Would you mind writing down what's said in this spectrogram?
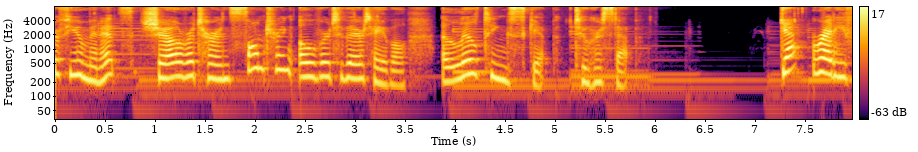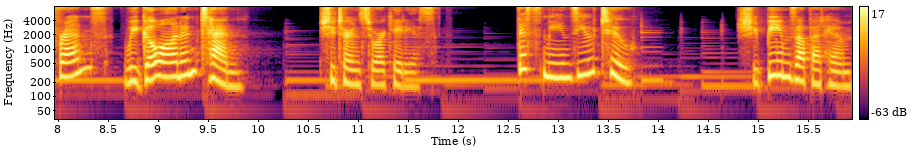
a few minutes, Sheryl returns sauntering over to their table, a lilting skip to her step. Get ready, friends. We go on in ten. She turns to Arkadius. This means you too. She beams up at him,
